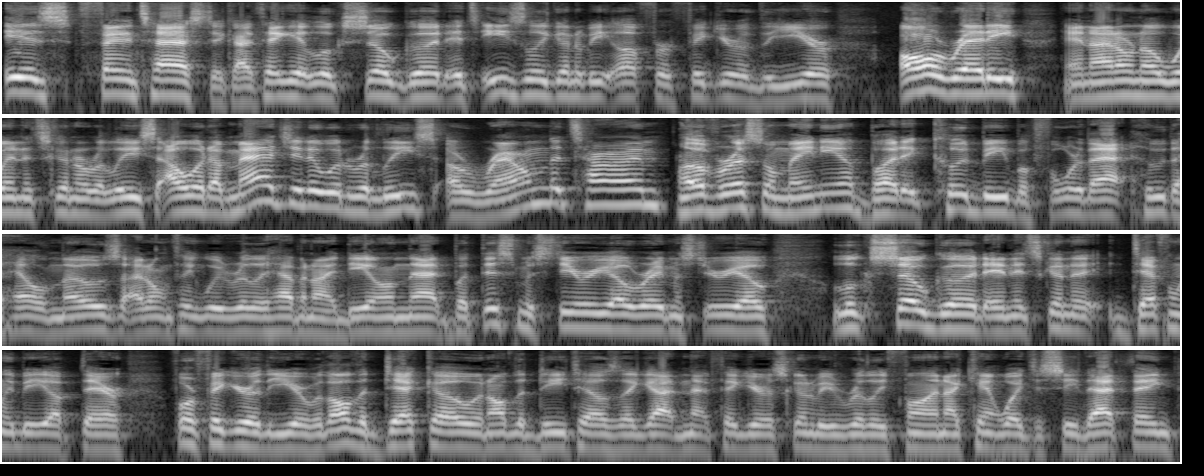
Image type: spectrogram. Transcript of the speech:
is fantastic. I think it looks so good. It's easily going to be up for figure of the year already, and I don't know when it's going to release. I would imagine it would release around the time of WrestleMania, but it could be before that. Who the hell knows? I don't think we really have an idea on that. But this Mysterio, Rey Mysterio, looks so good, and it's going to definitely be up there for figure of the year with all the deco and all the details they got in that figure. It's going to be really fun. I can't wait to see that thing.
